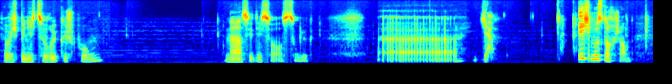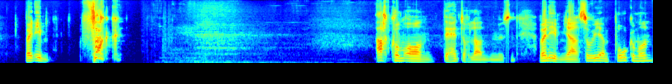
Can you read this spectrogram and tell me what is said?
Ich hoffe, ich bin nicht zurückgesprungen. Na, sieht nicht so aus, zum Glück. Äh, ja. Ich muss noch schauen. Weil eben... Fuck! Ach, come on. Der hätte doch landen müssen. Weil eben, ja, so wie ein Pokémon,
